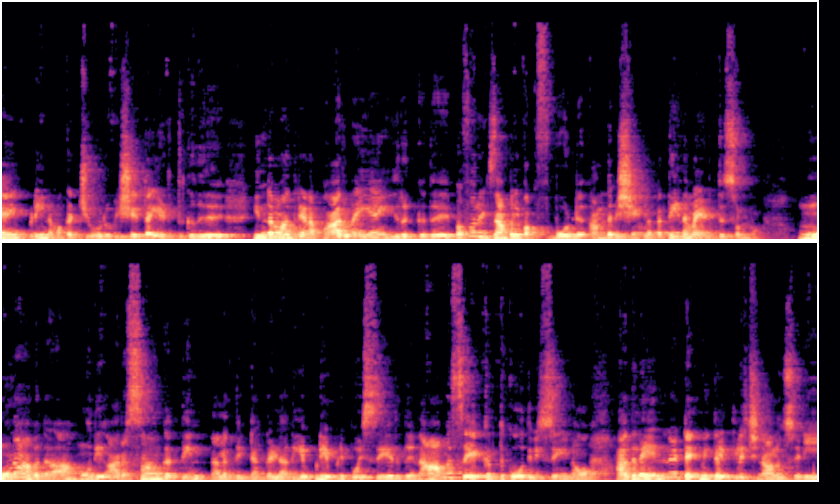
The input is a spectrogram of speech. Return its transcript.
ஏன் இப்படி நம்ம கட்சி ஒரு விஷயத்தை எடுத்துக்குது? இந்த மாதிரியான பார்வை ஏன் இருக்குது? இப்போ ஃபார் எக்ஸாம்பிள் வக்ஃப் போர்டு அந்த விஷயங்களை பற்றி நம்ம எடுத்து சொல்லணும். மூணாவதா மோடி அரசாங்கத்தின் நலத்திட்டங்கள். அது எப்படி எப்படி போய் சேருது? நாம் சேர்க்கறதுக்கு உதவி செய்யணும். அதில் என்ன டெக்னிக்கல் கிளிச்னாலும் சரி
